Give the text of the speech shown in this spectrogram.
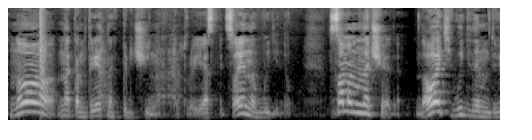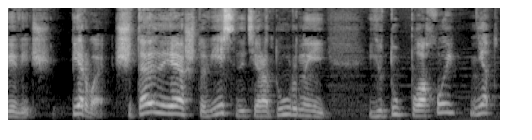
но на конкретных причинах, которые я специально выделил. В самом начале давайте выделим две вещи. Первое. Считаю ли я, что весь литературный YouTube плохой? Нет.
